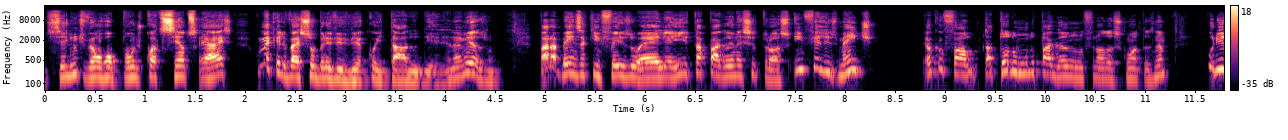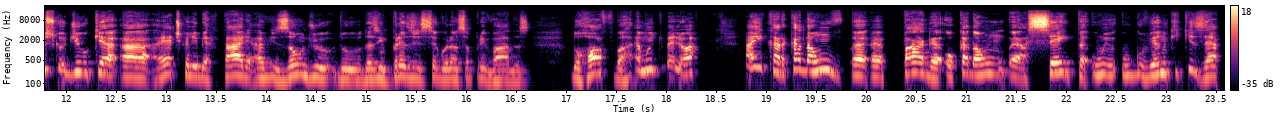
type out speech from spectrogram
Se ele não tiver um roupão de 400 reais, como é que ele vai sobreviver, coitado dele, não é mesmo? Parabéns a quem fez o L aí e tá pagando esse troço. Infelizmente, é o que eu falo, tá todo mundo pagando no final das contas, né? Por isso que eu digo que a, a ética libertária, a visão de, do, das empresas de segurança privadas do Hofbauer é muito melhor. Aí, cara, cada um é, é, paga ou cada um é, aceita o, o governo que quiser.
